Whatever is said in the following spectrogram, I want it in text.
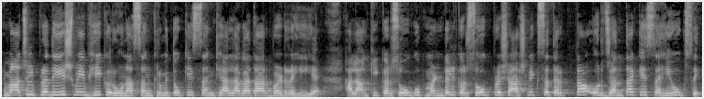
हिमाचल प्रदेश में भी कोरोना संक्रमितों की संख्या लगातार बढ़ रही है। हालाँकि करसोग उपमंडल, करसोग प्रशासनिक सतर्कता और जनता के सहयोग से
